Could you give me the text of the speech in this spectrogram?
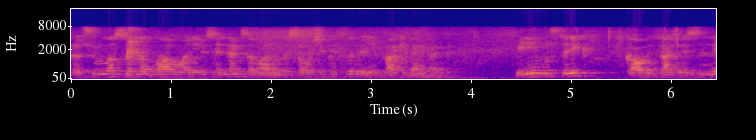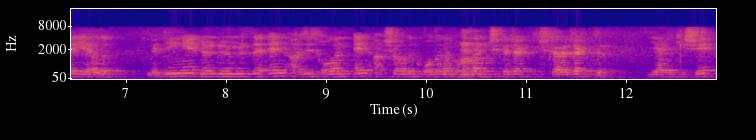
Resulullah sallallahu aleyhi ve sellem zamanında savaşa katılır ve infak ederlerdi. Beni Mustalik gazvesinde yer alıp Medine'ye döndüğümüzde en aziz olan en aşağılık olanı oradan çıkacak çıkaracaktır diyen kişi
